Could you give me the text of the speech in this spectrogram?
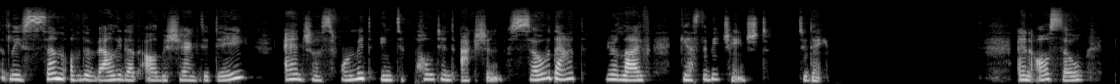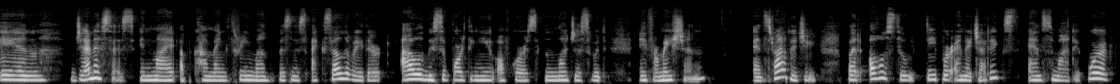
at least some of the value that I'll be sharing today and transform it into potent action so that your life gets to be changed today. And also in Genesis, in my upcoming three month business accelerator, I will be supporting you, of course, not just with information and strategy, but also deeper energetics and somatic work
